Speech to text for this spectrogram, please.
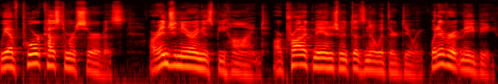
We have poor customer service. Our engineering is behind. Our product management doesn't know what they're doing, whatever it may be.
